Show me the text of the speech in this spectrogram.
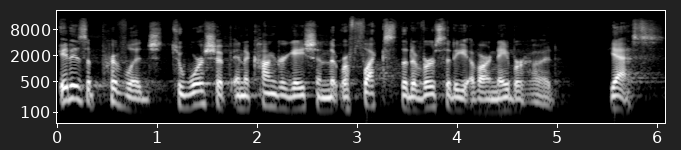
It is a privilege to worship in a congregation that reflects the diversity of our neighborhood. Yes.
